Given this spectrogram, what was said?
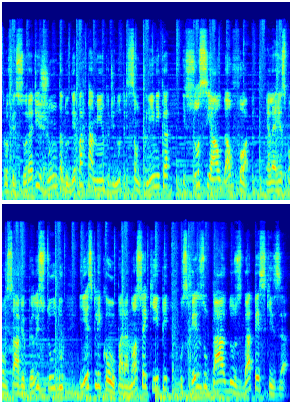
professora adjunta do Departamento de Nutrição Clínica e Social da UFOP. Ela é responsável pelo estudo e explicou para a nossa equipe os resultados da pesquisa.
